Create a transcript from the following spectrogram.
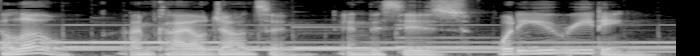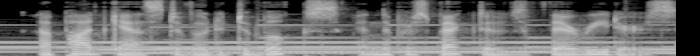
Hello, I'm Kyle Johnson, and this is What Are You Reading? A podcast devoted to books and the perspectives of their readers.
